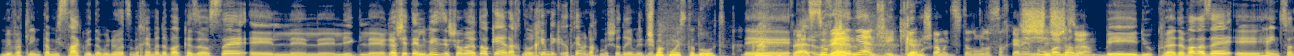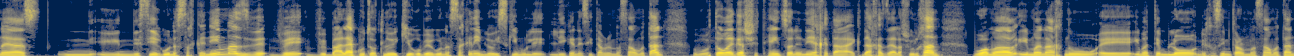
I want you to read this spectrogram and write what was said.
מבטלים את המשחק, ודמיינו לעצמכם מה דבר כזה עושה אה, ל- ל- ל- לרשת טלוויזיה שאומרת, אוקיי, אנחנו הולכים לקראתכם, אנחנו משדרים את זה. נשמע כמו הסתדרות. אה, זה- העניין, שהקימו כן. שם את הסתדרות השחקנים במובן מסוים. בדיוק. והדבר הזה, אה, היינסון היה נשיא ארגון השחקנים אז, ובעלי הקבוצות לא הכירו בארגון השחקנים, לא הסכימו להיכנס איתם למשא ומתן. ובאותו רגע שהיינסון הניח את האקדח הזה על השולחן, והוא אמר, אם אנחנו, אם אתם לא נכנסים איתנו למשא ומתן,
